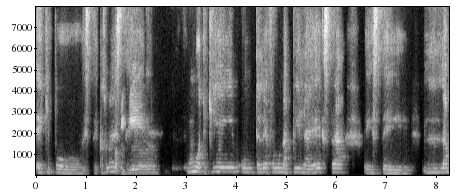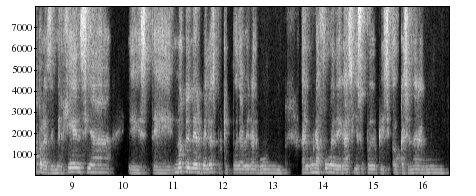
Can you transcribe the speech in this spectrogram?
equipo, este, ¿cómo Este, un botiquín, un teléfono, una pila extra, este, lámparas de emergencia, este, no tener velas porque puede haber algún, alguna fuga de gas y eso puede ocasionar algún,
